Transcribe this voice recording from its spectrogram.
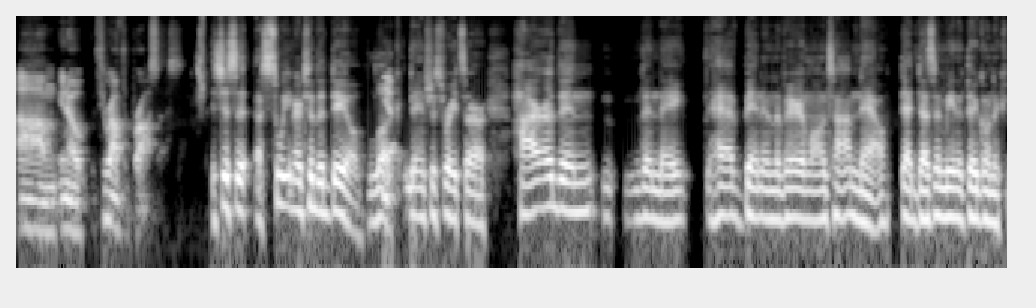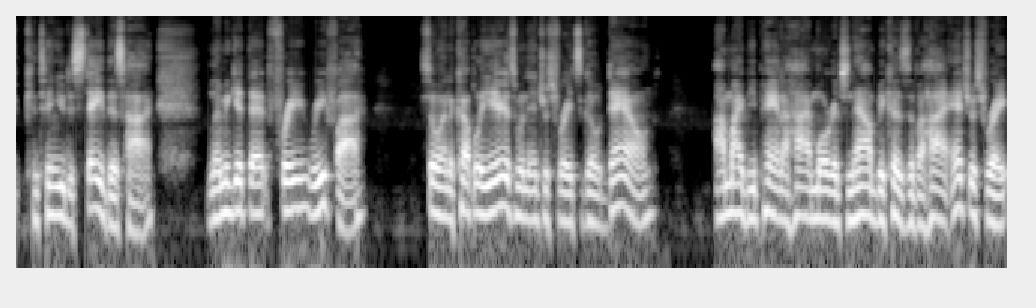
um, you know throughout the process it's just a, a, sweetener to the deal. Look, yeah. the interest rates are higher than than they have been in a very long time now. That doesn't mean that they're going to continue to stay this high. Let me get that free refi. So in a couple of years when interest rates go down, I might be paying a high mortgage now because of a high interest rate,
